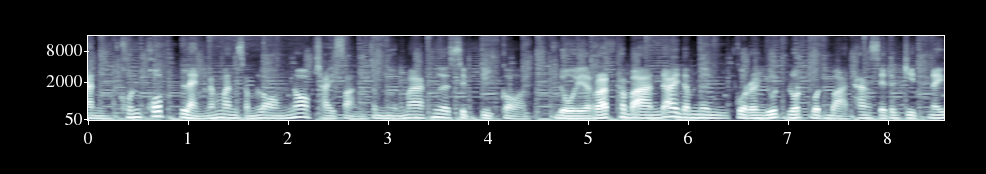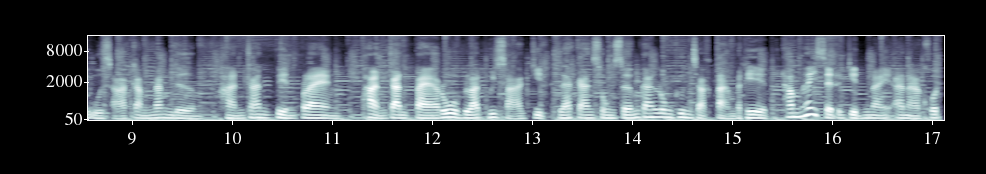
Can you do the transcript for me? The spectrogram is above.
การค้นพบแหล่งน้ำมันสำรองนอกชายฝั่งจำนวนมากเมื่อ 10 ปีก่อน โดยรัฐบาลได้ดำเนินกลยุทธ์ลดบทบาททางเศรษฐกิจในอุตสาหกรรมดั้งเดิม ผ่านการเปลี่ยนแปลง ผ่านการแปรรูปรัฐวิสาหกิจ และการส่งเสริมการลงทุนจากต่างประเทศทำให้เศรษฐกิจในอนาคต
